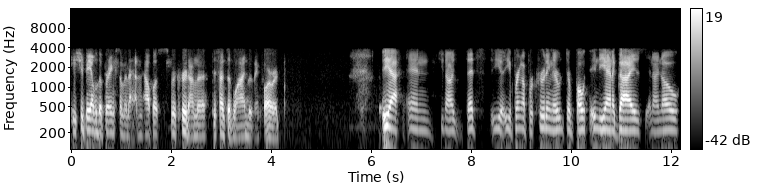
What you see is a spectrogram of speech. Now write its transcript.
he should be able to bring some of that and help us recruit on the defensive line moving forward. Yeah, and you know that's you, you bring up recruiting. They're they're both Indiana guys, and I know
